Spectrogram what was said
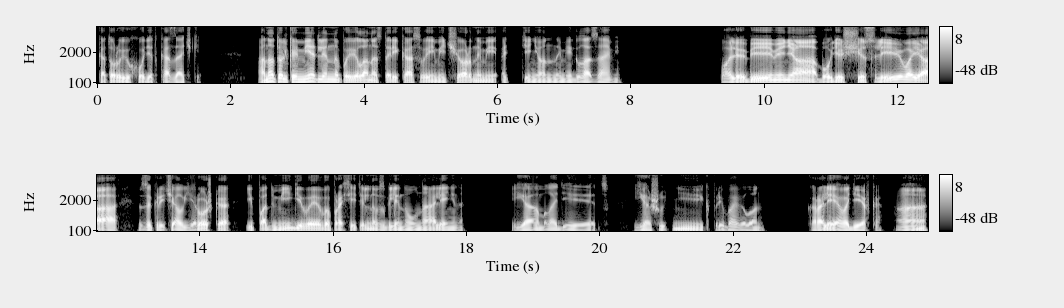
которую ходят казачки. Она только медленно повела на старика своими черными оттененными глазами. «Полюби меня, будешь счастливая!» — закричал Ерошка и, подмигивая, вопросительно взглянул на Оленина. «Я молодец, я шутник», — прибавил он. «Королева девка, а?»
